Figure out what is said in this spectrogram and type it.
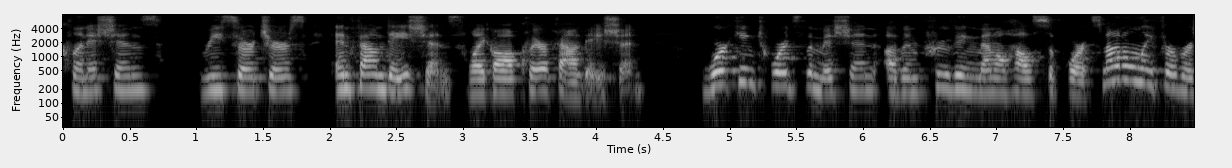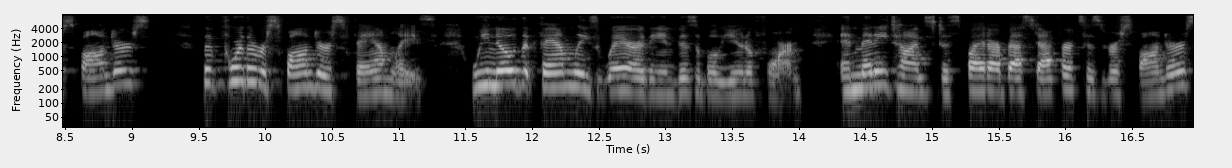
clinicians, researchers, and foundations like All Clear Foundation, working towards the mission of improving mental health supports, not only for responders, but for the responders' families. We know that families wear the invisible uniform, and many times, despite our best efforts as responders,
